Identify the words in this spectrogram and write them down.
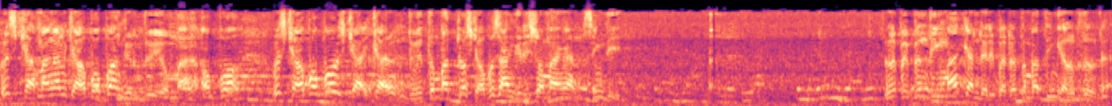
wis gak mangan gak apa-apa anggere duwe omah. Apa wis gak apa-apa wis gak gak duwe tempat kos gak apa anggere iso mangan. Sing di lebih penting makan daripada tempat tinggal betul tidak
